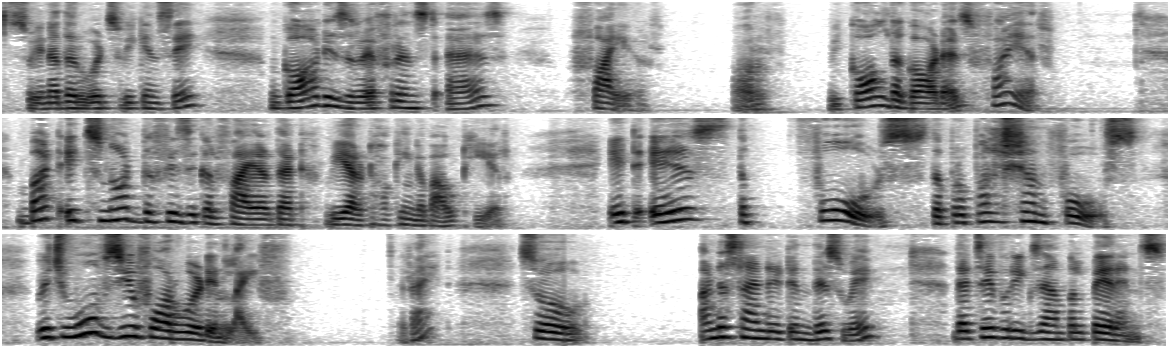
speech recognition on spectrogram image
So, in other words, we can say God is referenced as fire, or we call the God as fire. But it's not the physical fire that we are talking about here. It is the force, the propulsion force, which moves you forward in life. Right? So, understand it in this way that, say, for example, parents,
